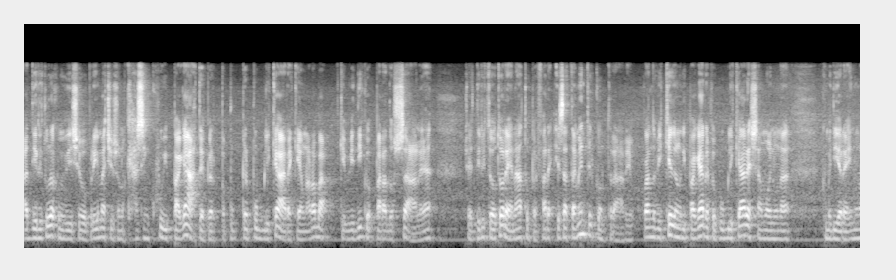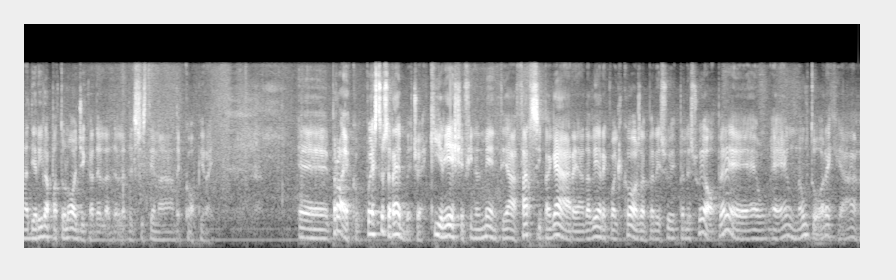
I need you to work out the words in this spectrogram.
addirittura come vi dicevo prima ci sono casi in cui pagate per, per pubblicare, che è una roba che vi dico paradossale, eh? cioè il diritto d'autore è nato per fare esattamente il contrario. Quando vi chiedono di pagare per pubblicare siamo in una, dire, in una deriva patologica del, del, del sistema del copyright. Eh, però ecco, questo sarebbe, cioè chi riesce finalmente a farsi pagare, ad avere qualcosa per le sue, per le sue opere, è un, è un, autore che ha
